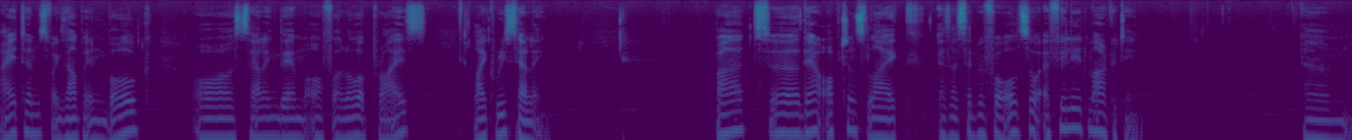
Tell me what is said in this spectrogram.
items, for example, in bulk or selling them off a lower price, like reselling. But uh, there are options like, as I said before, also affiliate marketing. Um,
